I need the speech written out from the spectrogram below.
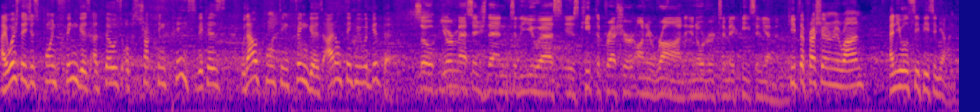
I wish they just point fingers at those obstructing peace because without pointing fingers, I don't think we would get there. So your message then to the U.S. is keep the pressure on Iran in order to make peace in Yemen. Keep the pressure on Iran, and you will see peace in Yemen.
